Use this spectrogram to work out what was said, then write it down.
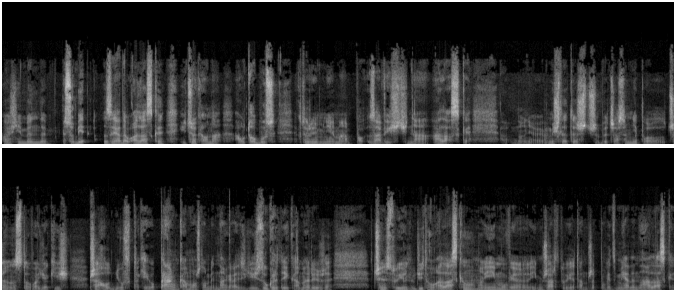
właśnie będę sobie zajadał Alaskę i czekał na autobus, który mnie ma zawieźć na Alaskę. No nie wiem, myślę też, czy by czasem nie poczęstować jakichś przechodniów, takiego pranka można by nagrać gdzieś z ukrytej kamery, że częstuję ludzi tą Alaską, no i mówię im, żartuję tam, że powiedzmy jadę na Alaskę,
